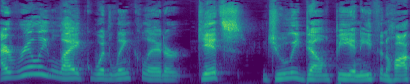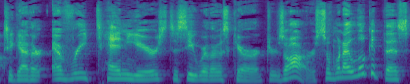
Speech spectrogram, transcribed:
I really like when Linklater gets Julie Delpy and Ethan Hawke together every 10 years to see where those characters are. So when I look at this,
